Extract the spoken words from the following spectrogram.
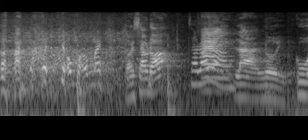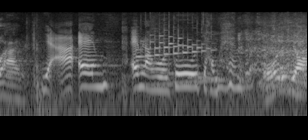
Cho mở máy. Rồi sau đó? Sau đó ai là- là người cua ai? Dạ em em là người cua chồng em. ủa lý do?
